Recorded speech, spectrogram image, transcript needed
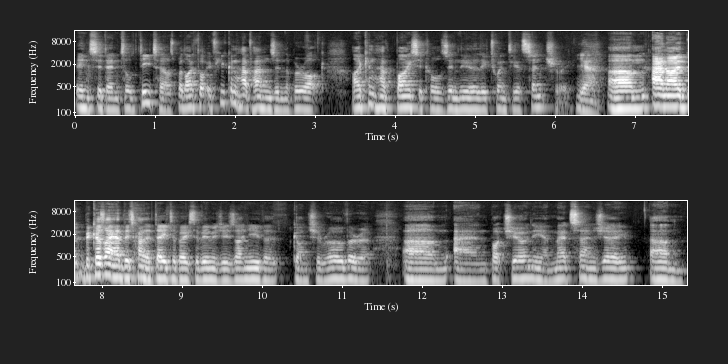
incidental details. But I thought if you can have hands in the Baroque, I can have bicycles in the early 20th century. Yeah. Um, and I, because I had this kind of database of images, I knew that Goncharova uh, um, and Boccioni and Metzinger um,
